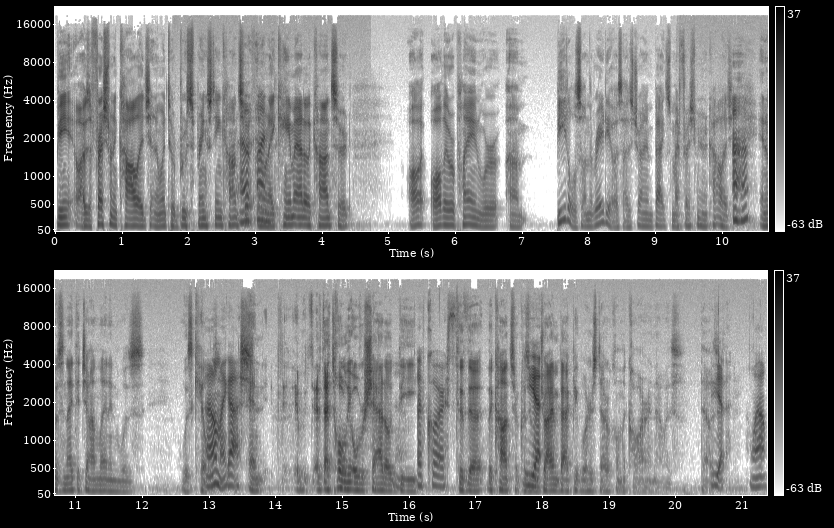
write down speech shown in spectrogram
being. I was a freshman in college, and I went to a Bruce Springsteen concert. and when I came out of the concert, all, all they were playing were um, Beatles on the radio as I was driving back. It was my freshman year in college, and it was the night that John Lennon was was killed. Oh my gosh. And it, was, that totally overshadowed the Of course. the the, the concert because we were driving back. People were hysterical in the car, and that was that was Yeah. Wow.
